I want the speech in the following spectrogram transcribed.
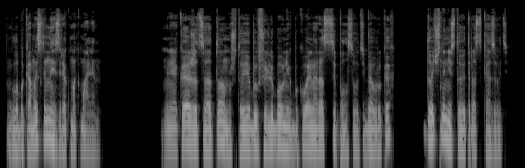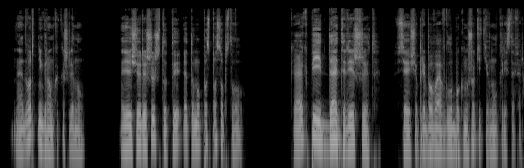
— глубокомысленно изрек Макмалин. Мне кажется, о том, что ее бывший любовник буквально рассыпался у тебя в руках, точно не стоит рассказывать. Эдвард негромко кашлянул. Еще решит, что ты этому поспособствовал. Как пить дать решит, все еще пребывая в глубоком шоке, кивнул Кристофер.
